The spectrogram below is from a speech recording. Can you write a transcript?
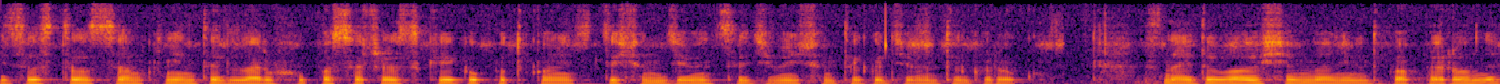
i został zamknięty dla ruchu pasażerskiego pod koniec 1999 roku. Znajdowały się na nim dwa perony,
